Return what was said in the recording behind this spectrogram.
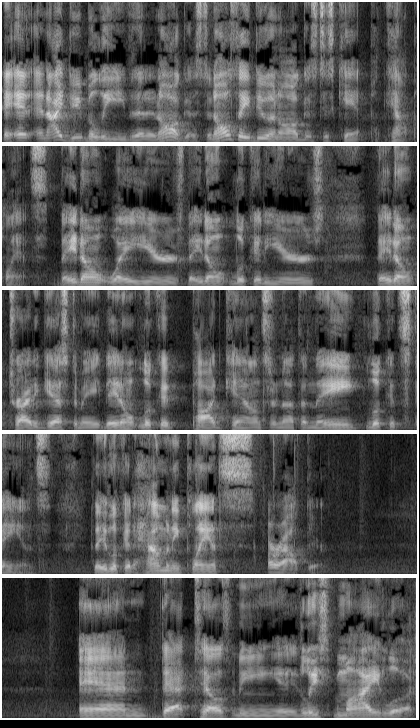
And, and, I do believe that in August, and all they do in August is can't count plants. They don't weigh ears. They don't look at ears. They don't try to guesstimate. They don't look at pod counts or nothing. They look at stands. They look at how many plants are out there. And that tells me, at least my look,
